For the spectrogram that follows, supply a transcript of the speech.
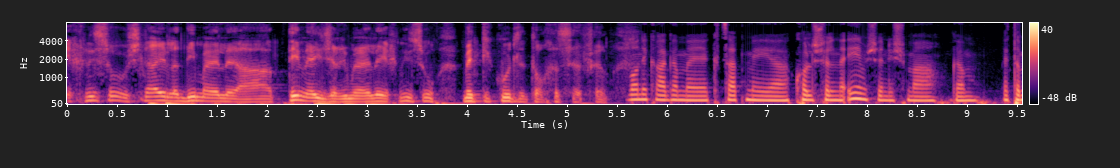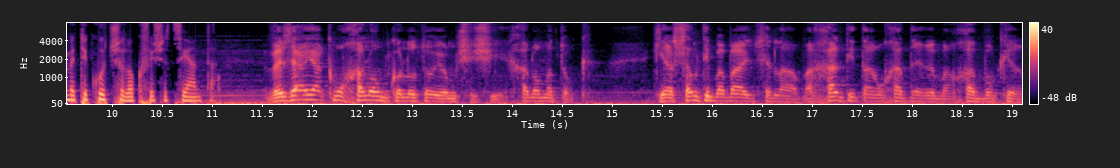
הכניסו, שני הילדים האלה, הטינג'רים האלה, הכניסו מתיקות לתוך הספר. בואו נקרא גם uh, קצת מהקול של נעים, שנשמע גם את המתיקות שלו, כפי שציינת. וזה היה כמו חלום כל אותו יום שישי, חלום מתוק. כי ישנתי בבית שלה, ואכלתי את ארוחת ערב, ארוחת בוקר,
